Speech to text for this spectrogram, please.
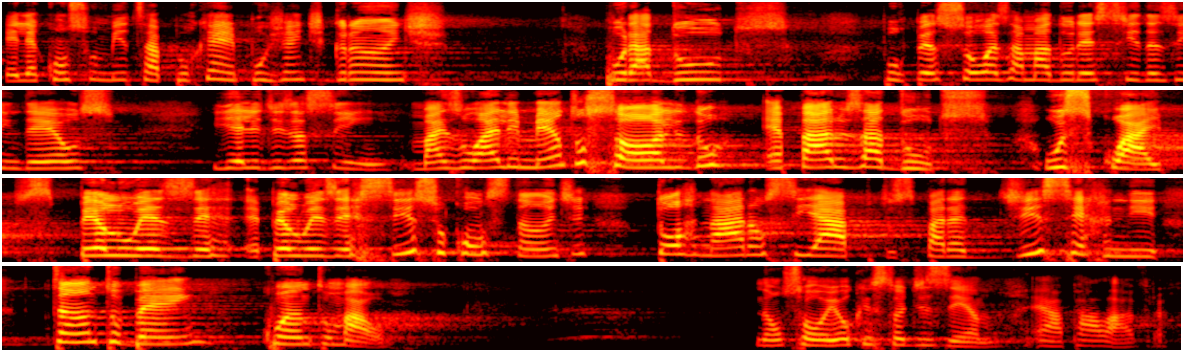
Ele é consumido, sabe por quem? Por gente grande, por adultos, por pessoas amadurecidas em Deus. E ele diz assim: Mas o alimento sólido é para os adultos, os quais, pelo, exer pelo exercício constante, tornaram-se aptos para discernir tanto bem quanto mal. Não sou eu que estou dizendo, é a palavra.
